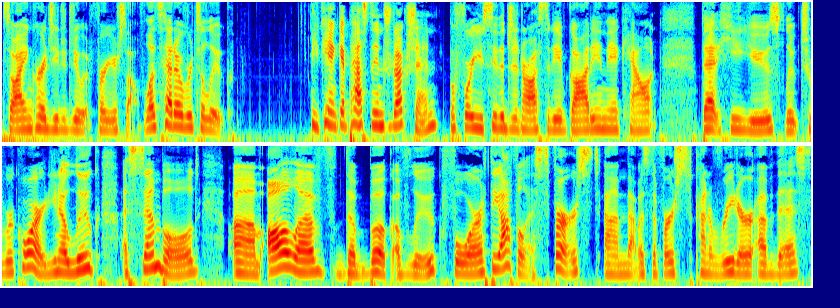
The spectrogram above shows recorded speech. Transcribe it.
So I encourage you to do it for yourself. Let's head over to Luke. You can't get past the introduction before you see the generosity of God in the account that he used Luke to record. You know, Luke assembled um, all of the book of Luke for Theophilus first. Um, that was the first kind of reader of this.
